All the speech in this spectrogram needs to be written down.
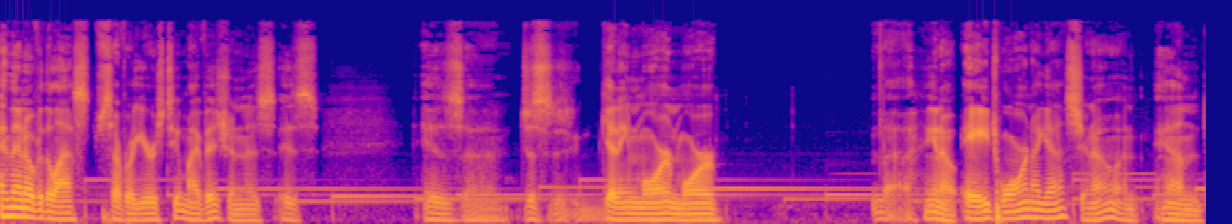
and then over the last several years too, my vision is is is uh, just getting more and more uh, you know, age worn, I guess, you know, and, and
